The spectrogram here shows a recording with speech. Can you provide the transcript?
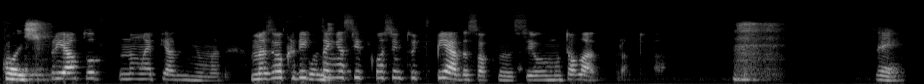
pois. O material todo não é piada nenhuma. Mas eu acredito pois. que tenha sido com esse intuito de piada, só que se eu muito ao lado. Pronto. É,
